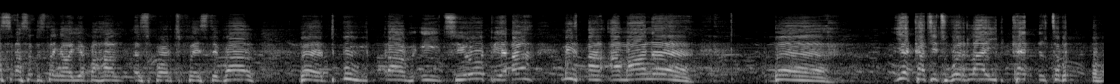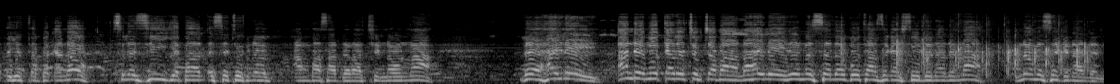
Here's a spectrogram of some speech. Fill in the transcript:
አስራ ስድስተኛው የባህል ስፖርት ፌስቲቫል በደቡብ ምዕራብ ኢትዮጵያ ሚዛን አማን በየካቲት ወር ላይ ይካሄዳል ተብሎ እየተጠበቀ ነው። ስለዚህ የባህል እሴቶች አምባሳደራችን ነውና ለኃይሌ አንድ ሞቅ ያለ ጭብጨባ። ለኃይሌ ይህ መሰለ ቦታ አዘጋጅቶልናልና እናመሰግናለን።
